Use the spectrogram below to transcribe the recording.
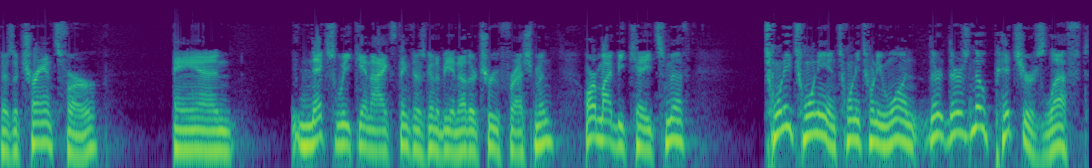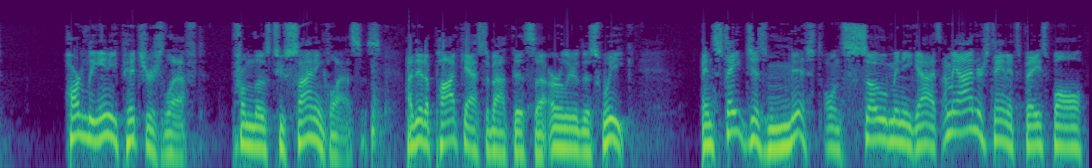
there's a transfer, and next weekend I think there's going to be another true freshman, or it might be Cade Smith. 2020 and 2021, there, there's no pitchers left. Hardly any pitchers left from those two signing classes. I did a podcast about this uh, earlier this week, and State just missed on so many guys. I mean, I understand it's baseball.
